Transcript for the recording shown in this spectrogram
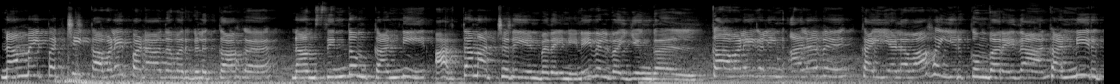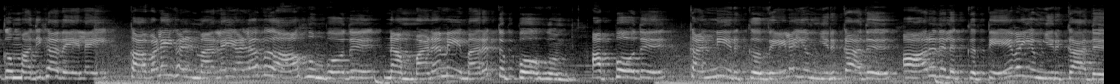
நம்மை பற்றி கவலைப்படாதவர்களுக்காக நாம் சிந்தும் கண்ணீர் அர்த்தமற்றது என்பதை நினைவில் வையுங்கள். கவலைகளின் அளவு கையளவாக இருக்கும் வரைதான் கண்ணீருக்கும் அதிக வேலை. கவலைகள் மலையளவு போது நம் மனமே மரத்து போகும். அப்போது கண்ணீருக்கு வேலையும் இருக்காது ஆறுதலுக்கு தேவையும் இருக்காது.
